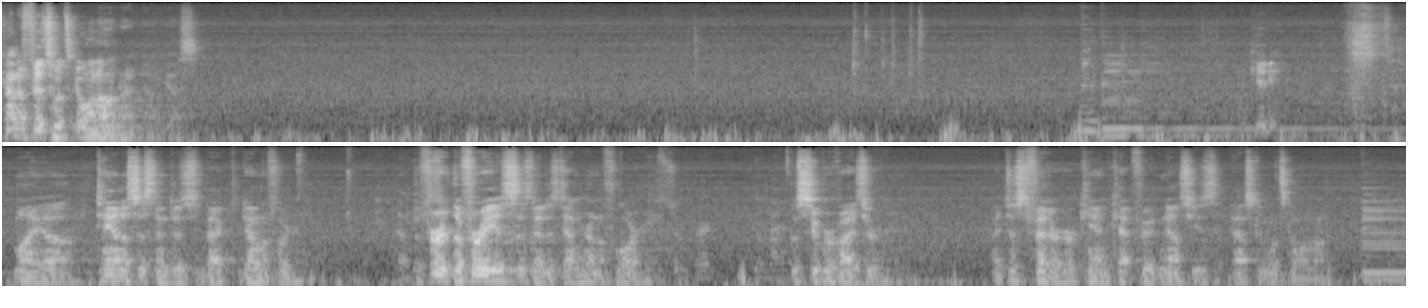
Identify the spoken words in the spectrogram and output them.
Kind of fits what's going on right now, I guess. Kitty. My uh, tan assistant is back down the floor. The, fur the furry assistant is down here on the floor. The supervisor. I just fed her her canned cat food, now she's asking what's going on.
